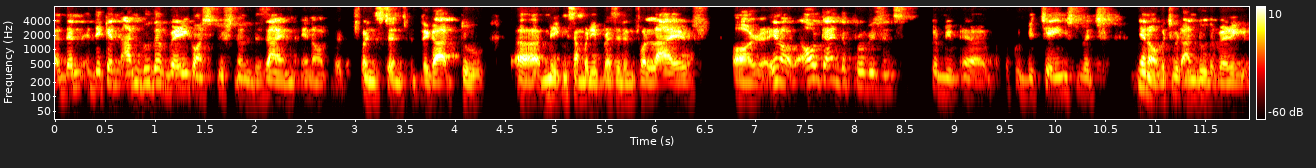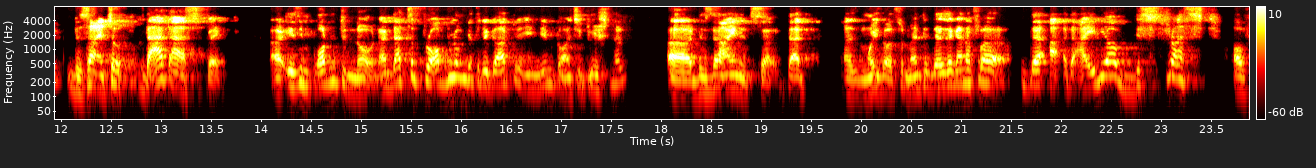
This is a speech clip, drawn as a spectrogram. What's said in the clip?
uh, then they can undo the very constitutional design. You know, for instance, with regard to uh, making somebody president for life, or you know all kinds of provisions could be uh, could be changed which you know which would undo the very design so that aspect uh, is important to note and that's a problem with regard to indian constitutional uh, design itself that as Mohit also mentioned, there's a kind of a the, uh, the idea of distrust of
